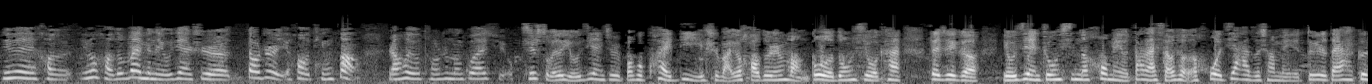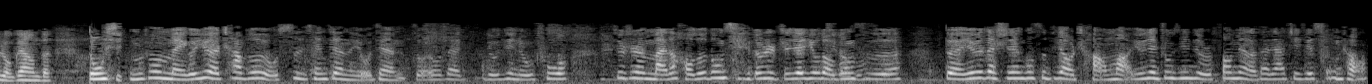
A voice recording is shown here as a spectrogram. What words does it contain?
因为好，因为好多外面的邮件是到这儿以后停放，然后由同事们过来取。其实所谓的邮件就是包括快递，是吧？有好多人网购的东西，我看在这个邮件中心的后面有大大小小的货架子，上面也堆着大家各种各样的东西。怎么说？每个月差不多有四千件的邮件左右在流进流出，就是买的好多东西都是直接邮到公司。对，因为在时间公司比较长嘛，邮件中心就是方便了大家这些行程。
